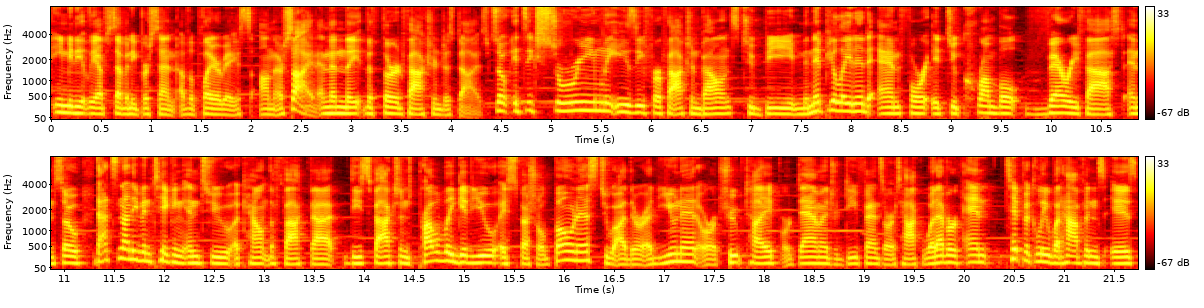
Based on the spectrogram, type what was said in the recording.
immediately have 70 percent of the player base on their side and then they the third faction just dies. So it's extremely easy for faction balance to be manipulated and for it to crumble very fast. And so that's not even taking into account the fact that these factions probably give you a special bonus to either a unit or a troop type or damage or defense or attack whatever. And typically what happens is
